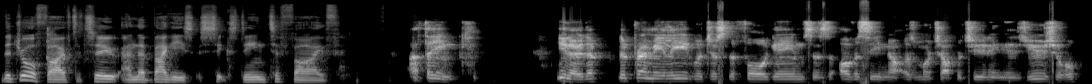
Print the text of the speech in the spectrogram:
the draw 5 to 2, and the Baggies 16 to 5. I think you know the, the Premier League with just the four games is obviously not as much opportunity as usual.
